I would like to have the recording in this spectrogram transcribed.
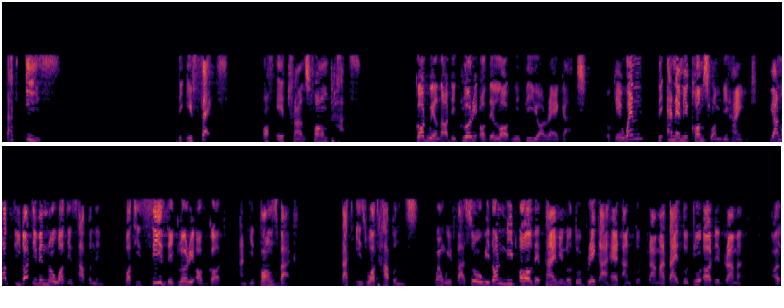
That is the effect of a transformed heart. God will now, the glory of the Lord will be your rear guard. Okay? When the enemy comes from behind, you are not, you don't even know what is happening, but he sees the glory of God and he turns back. That is what happens when we fast. So we don't need all the time, you know, to break our head and to dramatize, to do all the drama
